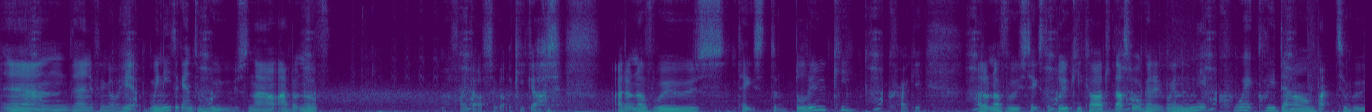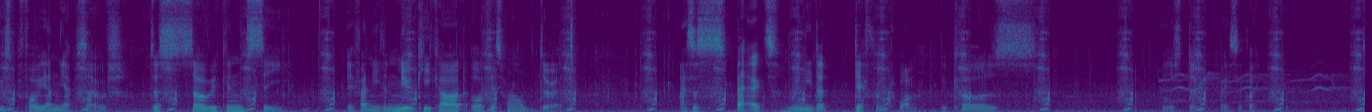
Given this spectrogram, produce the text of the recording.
And anything over here. We need to get into Wu's. Now, I don't know if... Thank God, I've got the key card. I don't know if Wu's takes the blue key... Craggy. I don't know if Wu's takes the blue key card. That's what we're going to do. We're going to nip quickly down back to Wu's before we end the episode. Just so we can see if I need a new key card or if this one will do it. I suspect we need a different one because we just do basically. So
